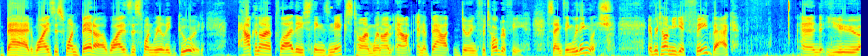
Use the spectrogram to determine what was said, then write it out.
bad? Why is this one better? Why is this one really good? How can I apply these things next time when I'm out and about doing photography? Same thing with English. Every time you get feedback and you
